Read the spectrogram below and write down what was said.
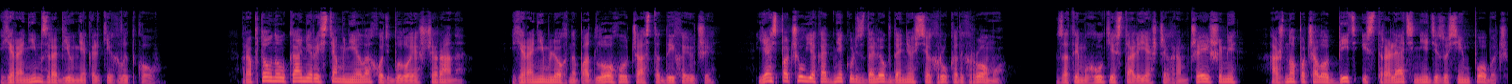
Геранім зрабіў некалькі глыткоў. Раптоўна ў камеры сцямнела хоць было яшчэ рана. Геранім лёг на падлогу часта дыхаючы. Язь пачуў як аднекуль здалёк данёсся грукат грому. Затым гукі сталі яшчэ грамчэйшымі ажно пачало біць і страляць недзе зусім побач.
